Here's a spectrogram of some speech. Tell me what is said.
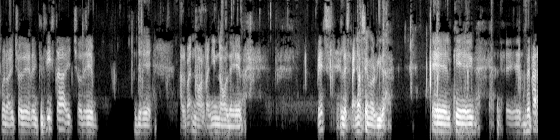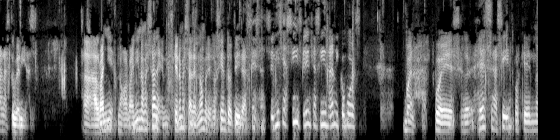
Bueno, he hecho de electricista, he hecho de, de no, albañil de... ¿Ves? El español se me olvida el que eh, repara las tuberías. Albañil, no, albañil no me sale, es que no me sale el nombre, lo siento, te dirás, se dice así, se dice así, Dani, ¿cómo es? Bueno, pues es así, porque no,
